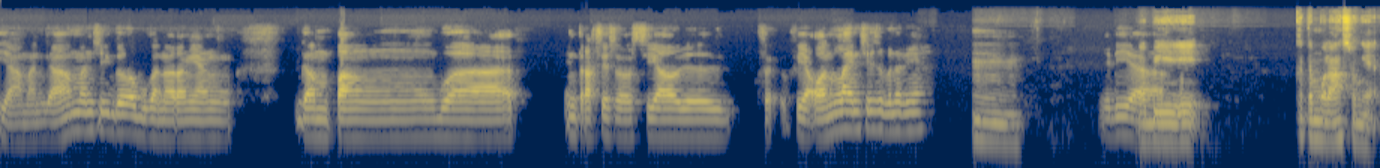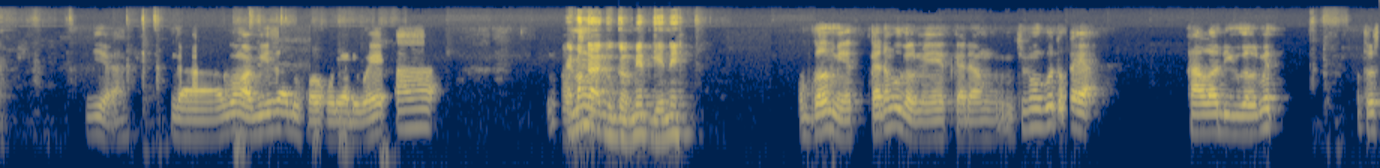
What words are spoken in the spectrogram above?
Ya aman gak aman sih gue bukan orang yang gampang buat interaksi sosial via online sih sebenarnya. Hmm, Jadi ya lebih ketemu langsung ya. iya nggak gue nggak bisa tuh kalau kuliah di WA. Emang nggak Google Meet gini? Google Meet, kadang Google Meet, kadang cuma gue tuh kayak kalau di Google Meet terus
